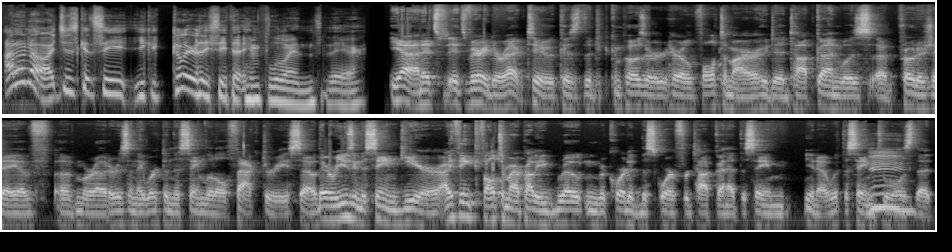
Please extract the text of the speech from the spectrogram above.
I don't know. I just could see you could clearly see the influence there. Yeah, and it's it's very direct too, because the composer Harold Faltermeyer, who did Top Gun, was a protege of of Moroder's, and they worked in the same little factory, so they were using the same gear. I think Faltermeyer probably wrote and recorded the score for Top Gun at the same, you know, with the same Mm. tools that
